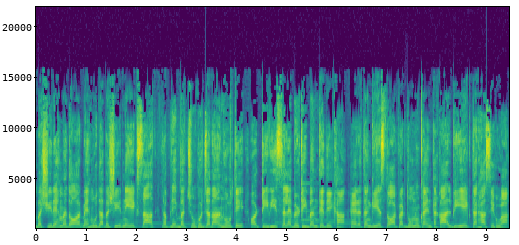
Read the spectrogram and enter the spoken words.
बशीर अहमद और महमूदा बशीर ने एक साथ अपने बच्चों को जवान होते और टीवी सेलिब्रिटी बनते देखा। हैरत अंगेज तौर पर दोनों का इंतकाल भी एक तरह से हुआ।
